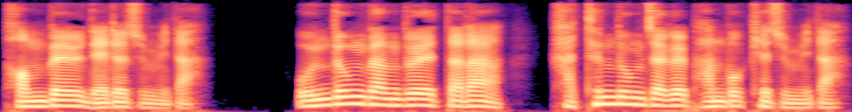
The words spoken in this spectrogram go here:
덤벨 내려줍니다. 운동 강도에 따라 같은 동작을 반복해줍니다.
